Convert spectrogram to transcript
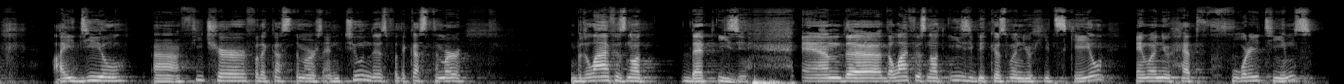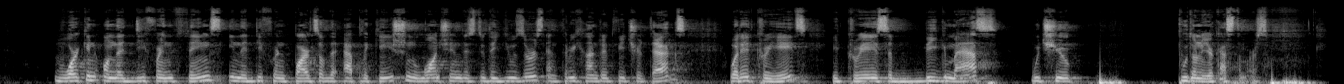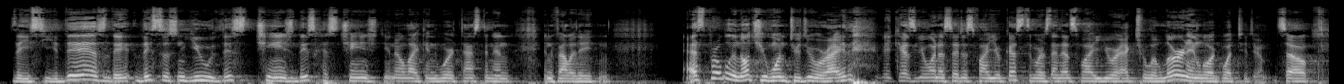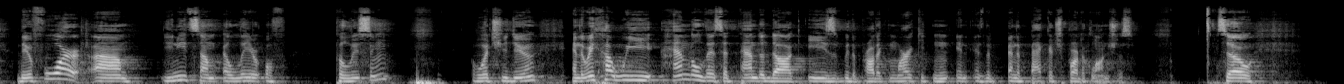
ideal uh, feature for the customers and tune this for the customer but life is not that easy. And uh, the life is not easy because when you hit scale and when you had 40 teams working on the different things in the different parts of the application, launching this to the users and 300 feature tags, what it creates, it creates a big mass which you put on your customers. They see this, they, this is new, this changed, this has changed, you know, like, and we're testing and, and validating. That's probably not you want to do, right? because you want to satisfy your customers, and that's why you are actually learning like what to do. So, therefore, um, you need some a layer of policing what you do. And the way how we handle this at PandaDoc is with the product marketing and, and, the, and the package product launches. So,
